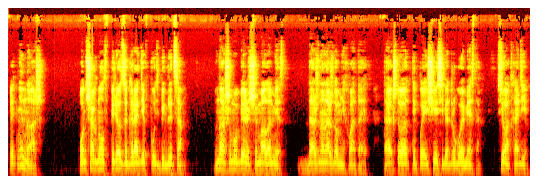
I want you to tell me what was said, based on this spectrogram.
это не наш!» Он шагнул вперед, загородив путь беглецам. «В нашем убежище мало мест. Даже на наш дом не хватает. Так что ты поищи себе другое место. Все, отходи».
